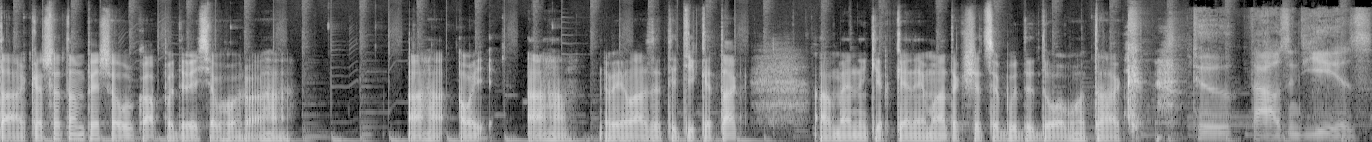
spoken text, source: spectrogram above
Так, а що там пише Лука? Подивися вгору, ага. Ага, ой, ага. Вилазити тільки так. А в мене кірки нема, так що це буде довго. Так. 2,000 years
